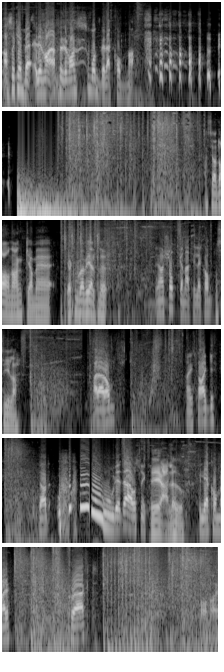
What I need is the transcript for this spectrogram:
alltså Kebbe, det var, alltså, det man såg det där komma. Alltså jag drar en anka med... Jag kommer behöva hjälp nu. Vi har en shotgun här till dig, kom. Och heala. Här är de. Han är tagg. Död. Ohoho, det där var snyggt. Ja, eller hur? Filé kommer. Cracked. Ja, nej.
